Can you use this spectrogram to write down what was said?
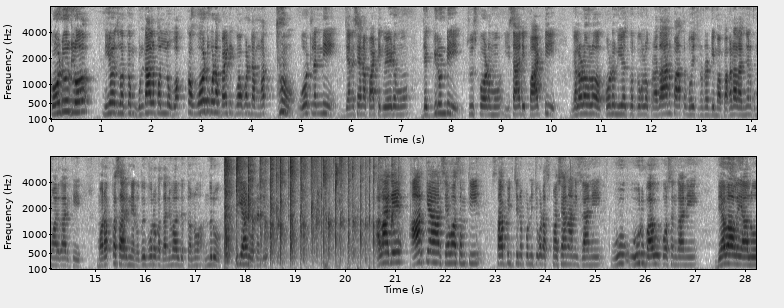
కోడూరులో నియోజకవర్గం గుండాలపల్లిలో ఒక్క ఓటు కూడా బయటికి పోకుండా మొత్తం ఓట్లన్నీ జనసేన పార్టీకి వేయడము దగ్గరుండి చూసుకోవడము ఈసారి పార్టీ గెలవడంలో కోడూరు నియోజకవర్గంలో ప్రధాన పాత్ర పోషించినటువంటి మా పగడాల అంజన్ కుమార్ గారికి మరొక్కసారి నేను హృదయపూర్వక ధన్యవాదాలు చెప్తాను. అందరూ బిగ్ కొట్టండి. అలాగే ఆర్కేఆర్ సేవా సమితి స్థాపించినప్పటి నుంచి కూడా శ్మశానానికి కానీ ఊ ఊరు బాగు కోసం కానీ దేవాలయాలు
